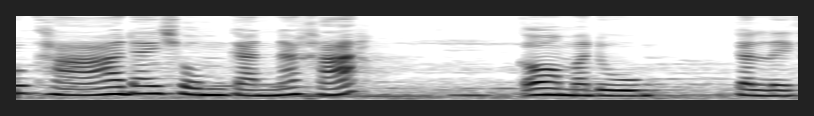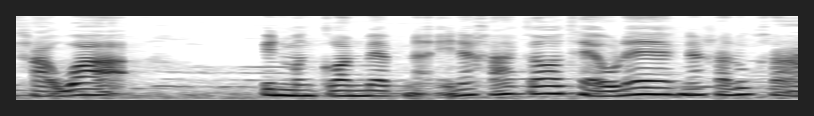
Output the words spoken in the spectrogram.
ลูกค้าได้ชมกันนะคะ ก็มาดูกันเลยค่ะว่าเป็นมังกรแบบไหนนะคะ ก็แถวแรกนะคะลูกค้า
